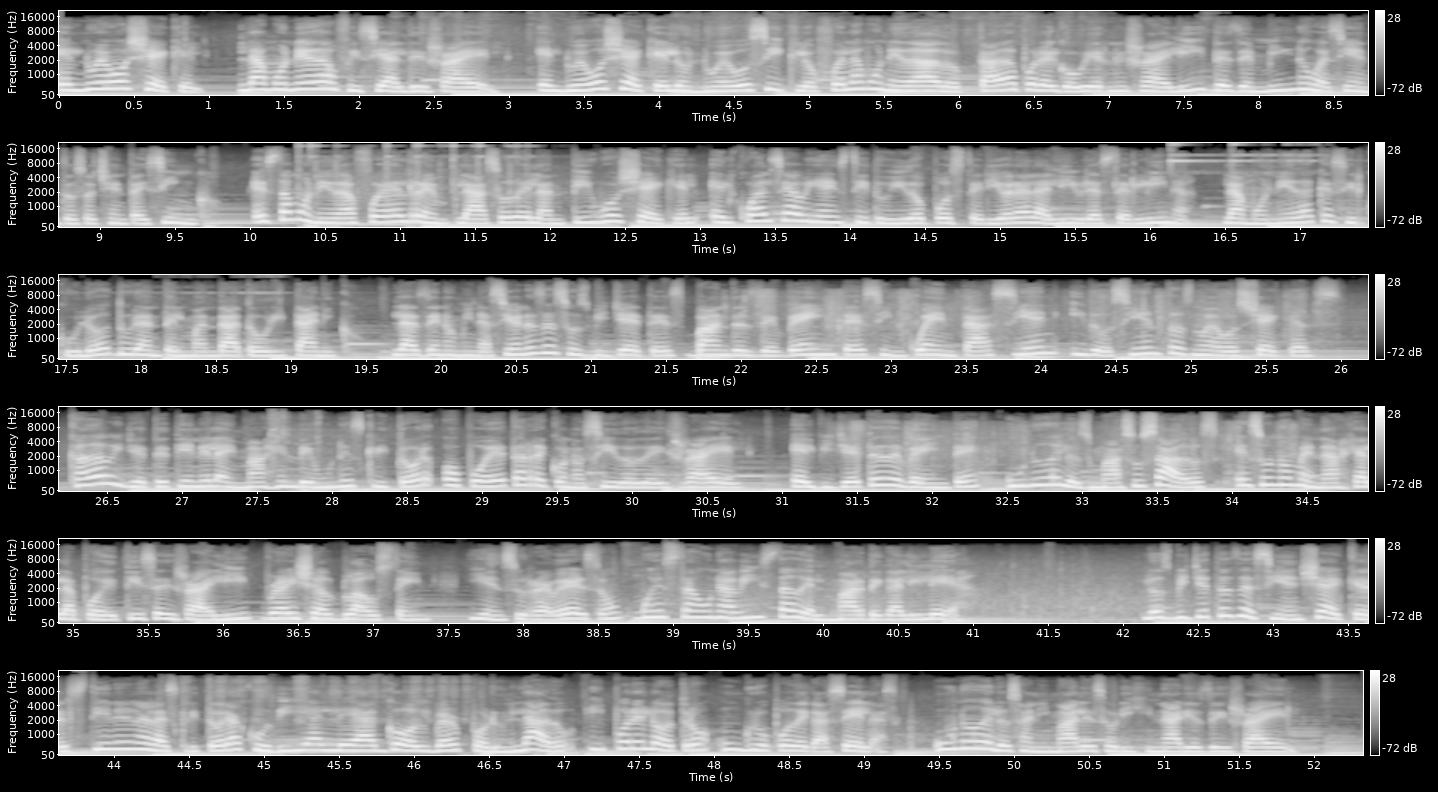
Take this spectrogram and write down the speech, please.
El nuevo shekel, la moneda oficial de Israel. El nuevo shekel o nuevo ciclo fue la moneda adoptada por el gobierno israelí desde 1985. Esta moneda fue el reemplazo del antiguo shekel, el cual se había instituido posterior a la libra esterlina, la moneda que circuló durante el mandato británico. Las denominaciones de sus billetes van desde 20, 50, 100 y 200 nuevos shekels. Cada billete tiene la imagen de un escritor o poeta reconocido de Israel. El billete de 20, uno de los más usados, es un homenaje a la poetisa israelí Rachel Blaustein y en su reverso muestra una vista del mar de Galilea. Los billetes de 100 shekels tienen a la escritora judía Lea Goldberg por un lado y por el otro un grupo de gacelas, uno de los animales originarios de Israel.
